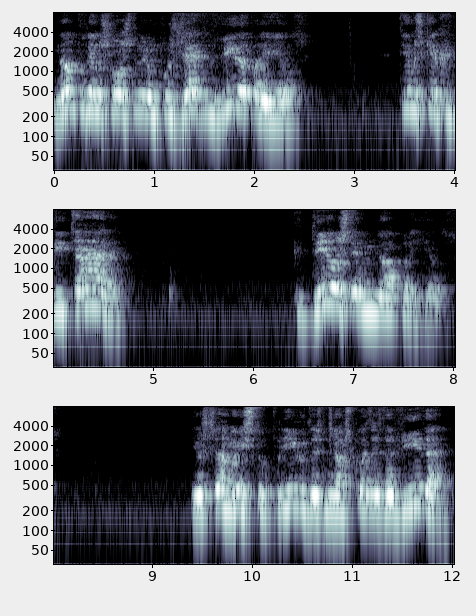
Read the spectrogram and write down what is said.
Não podemos construir um projeto de vida para eles. Temos que acreditar que Deus tem o melhor para eles. Eu chamo isto o perigo das melhores coisas da vida.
